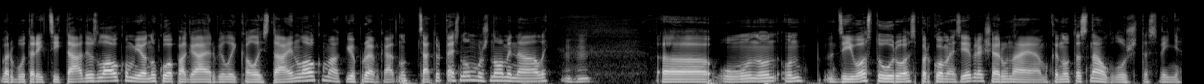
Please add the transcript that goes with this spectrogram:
varbūt arī citādi uz laukuma, jo nu, kopā gāja ar Viliju Kalistānu laukumā, joprojām kā nu, ceturtais numurs nomināli. Mhm. Uh, un, un, un dzīvo stūros, par ko mēs iepriekš runājām, ka nu, tas nav gluži tas viņa,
